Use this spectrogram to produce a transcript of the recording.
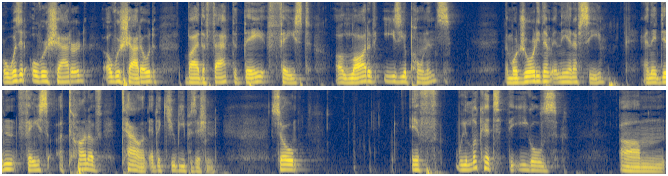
or was it overshadowed overshadowed by the fact that they faced a lot of easy opponents, the majority of them in the NFC, and they didn't face a ton of talent at the QB position. So, if we look at the Eagles' um,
